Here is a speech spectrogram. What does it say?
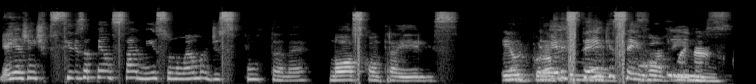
E aí a gente precisa pensar nisso, não é uma disputa, né? Nós contra eles. Eu, E eles têm que ser envolvidos.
